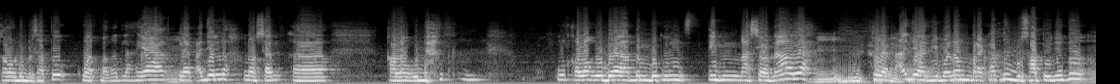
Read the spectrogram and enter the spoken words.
kalau udah bersatu kuat banget lah. Ya lihat aja lah Nosan eh, kalau udah kalau udah mendukung tim nasional ya lihat aja gimana mereka tuh bersatunya tuh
